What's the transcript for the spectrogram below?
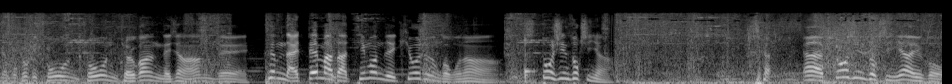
근데 뭐 그렇게 좋은 좋은 결과는 내진 않았는데 틈 날 때마다 팀원들 키워주는 거구나 또 신속신이야 야또 신속신이야 이거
